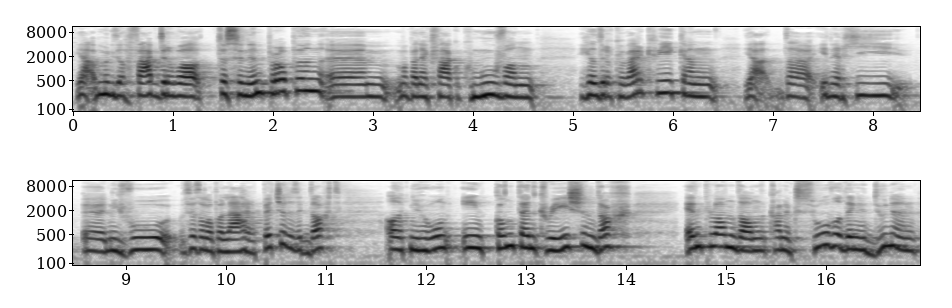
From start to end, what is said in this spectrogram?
ja, moet ik dat vaak er wat tussenin proppen. Um, maar ben ik vaak ook moe van heel drukke werkweek. En ja, dat energieniveau zit al op een lager pitje. Dus ik dacht, als ik nu gewoon één content creation dag inplan, dan kan ik zoveel dingen doen. En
